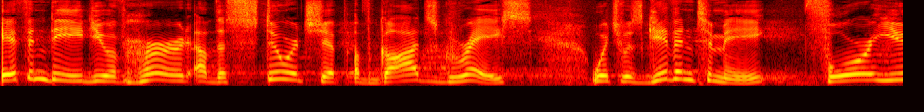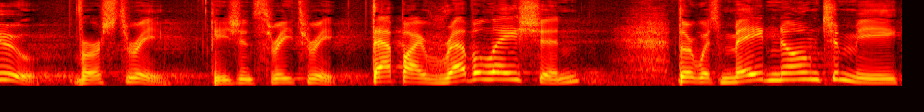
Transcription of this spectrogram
If indeed you have heard of the stewardship of God's grace, which was given to me for you, verse 3, Ephesians 3 3, that by revelation there was made known to me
